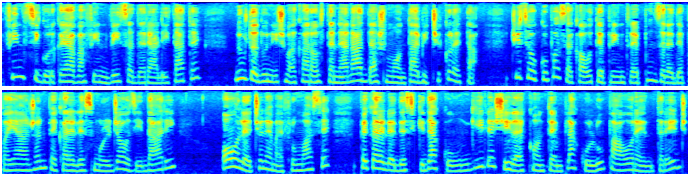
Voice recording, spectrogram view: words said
Fiind sigur că ea va fi învinsă de realitate, nu-și dădu nici măcar o steneala de a-și monta bicicleta, ci se ocupă să caute printre pânzele de păianjen pe care le smulgeau zidarii ouăle cele mai frumoase, pe care le deschidea cu unghiile și le contempla cu lupa ore întregi,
